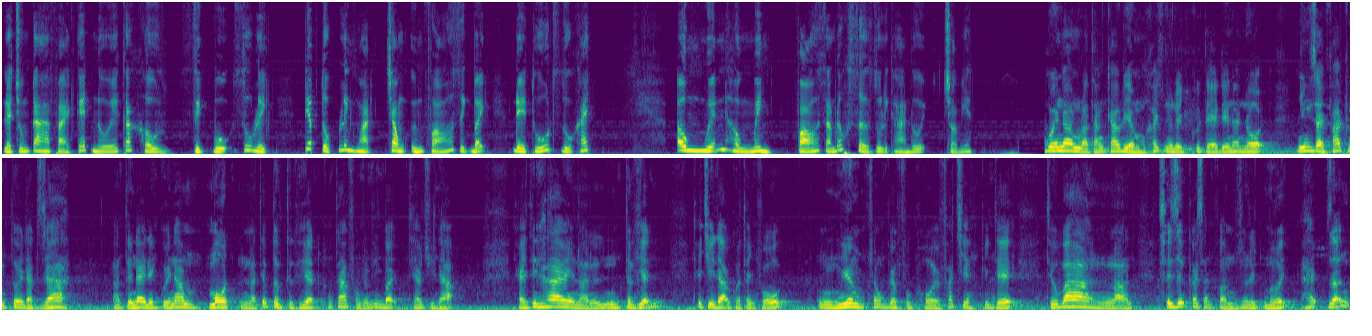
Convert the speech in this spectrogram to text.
là chúng ta phải kết nối các khâu dịch vụ du lịch tiếp tục linh hoạt trong ứng phó dịch bệnh để thu hút du khách. Ông Nguyễn Hồng Minh, Phó Giám đốc Sở Du lịch Hà Nội cho biết. Cuối năm là tháng cao điểm khách du lịch quốc tế đến Hà Nội. Những giải pháp chúng tôi đặt ra à, từ nay đến cuối năm, một là tiếp tục thực hiện công tác phòng chống dịch bệnh theo chỉ đạo cái thứ hai là thực hiện cái chỉ đạo của thành phố nghiêm trong việc phục hồi phát triển kinh tế thứ ba là xây dựng các sản phẩm du lịch mới hấp dẫn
